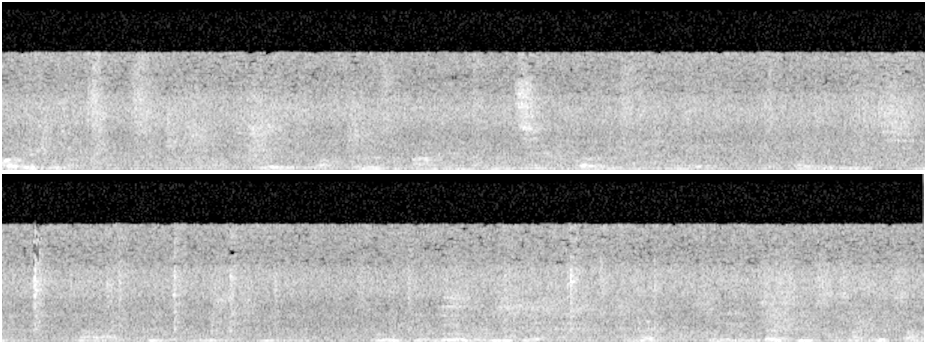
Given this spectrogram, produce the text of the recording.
八点多少？一下就知道。八点六七，八点六七，八点六七，除以点六对不对？那除以五再除以十三点三，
